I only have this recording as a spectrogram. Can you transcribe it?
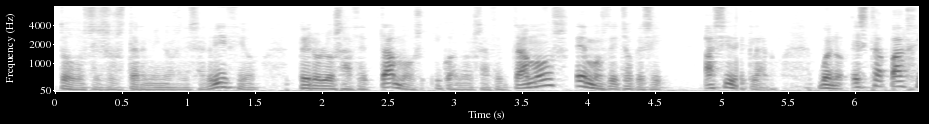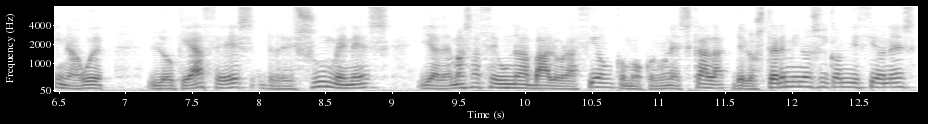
todos esos términos de servicio, pero los aceptamos y cuando los aceptamos hemos dicho que sí. Así de claro. Bueno, esta página web lo que hace es resúmenes y además hace una valoración, como con una escala, de los términos y condiciones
